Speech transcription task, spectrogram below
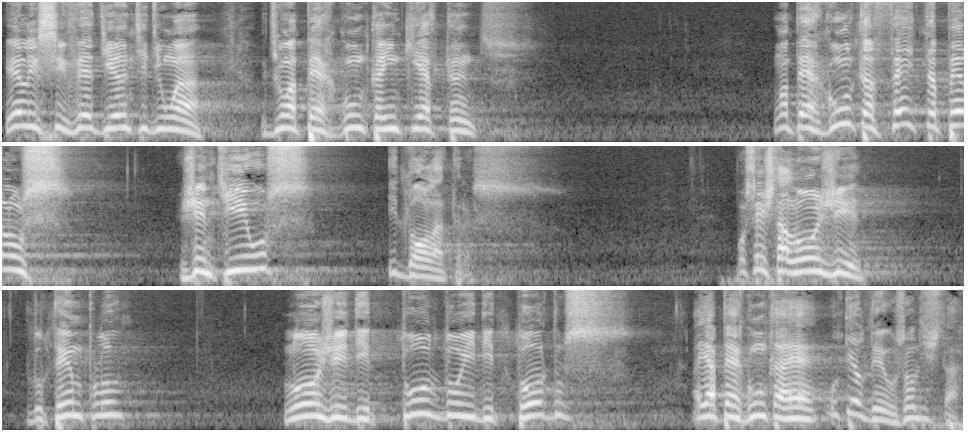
ele se vê diante de uma, de uma pergunta inquietante. Uma pergunta feita pelos gentios idólatras. Você está longe do templo, longe de tudo e de todos. Aí a pergunta é: o teu Deus, onde está?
